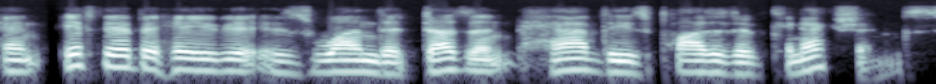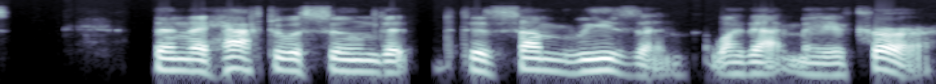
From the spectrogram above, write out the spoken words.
And if their behavior is one that doesn't have these positive connections, then they have to assume that there's some reason why that may occur.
